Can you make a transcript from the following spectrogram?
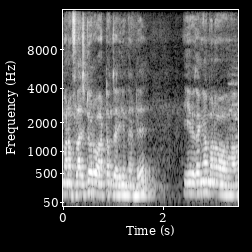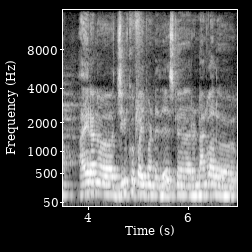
మనం ఫ్లష్ డోర్ వాడటం జరిగిందండి. ఈ విధంగా మనం ఐరన్ జింక్ పైప్ అండి ఇది. స్క్వే- రెండు అంగుళాలు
